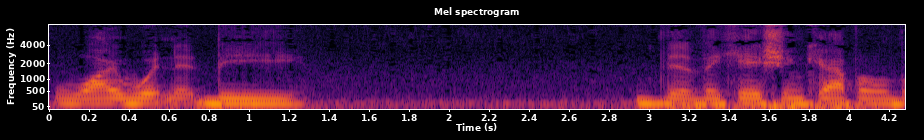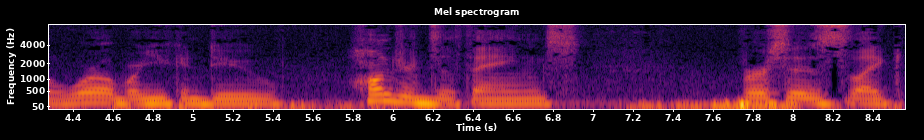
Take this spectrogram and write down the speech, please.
why wouldn't it be the vacation capital of the world where you can do hundreds of things versus like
